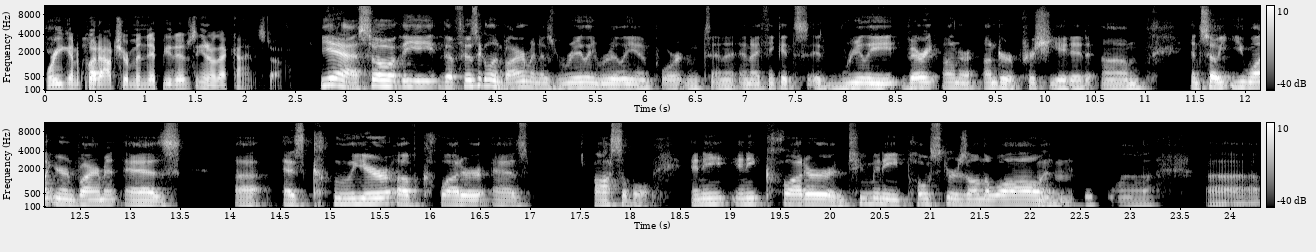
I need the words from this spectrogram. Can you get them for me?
Where are you going to put out your manipulatives? You know, that kind of stuff. Yeah, so the the physical environment is really really important, and and I think it's it really very under underappreciated. Um, and so you want your environment as uh, as clear of clutter as possible. Any any clutter and too many posters on the wall mm-hmm. and uh, uh,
